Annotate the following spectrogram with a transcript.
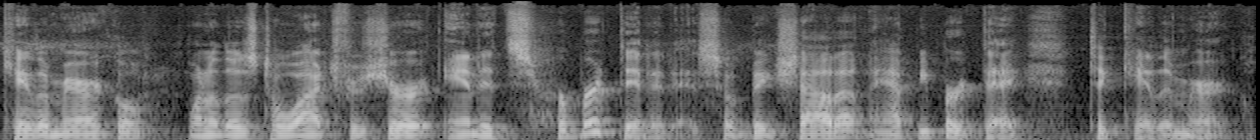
Kayla Miracle, one of those to watch for sure, and it's her birthday today. So big shout out and happy birthday to Kayla Miracle.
